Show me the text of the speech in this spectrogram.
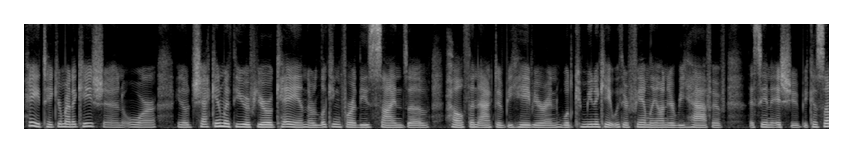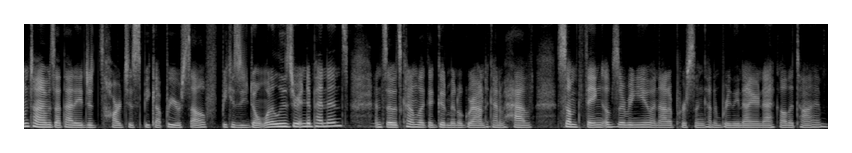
hey, take your medication, or, you know, check in with you if you're okay. And they're looking for these signs of health and active behavior and would communicate with your family on your behalf if they see an issue. Because sometimes at that age, it's hard to speak up for yourself because you don't want to lose your independence. And so it's kind of like a good middle ground to kind of have something observing you and not a person kind of breathing down your neck all the the time.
